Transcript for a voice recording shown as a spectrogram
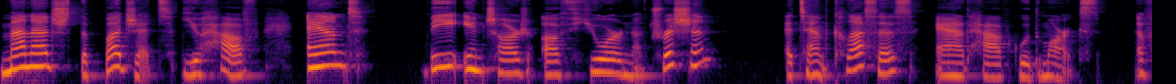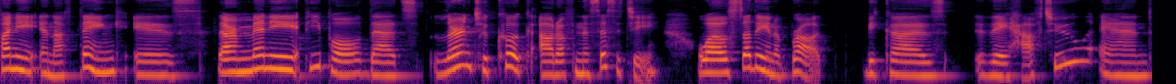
Manage the budget you have and be in charge of your nutrition, attend classes, and have good marks. A funny enough thing is there are many people that learn to cook out of necessity while studying abroad because they have to and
